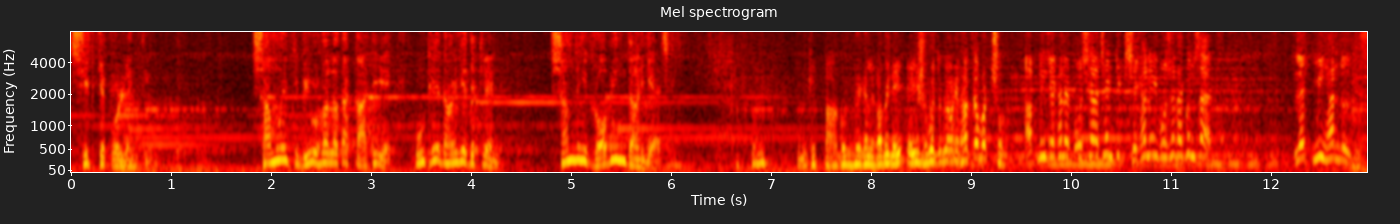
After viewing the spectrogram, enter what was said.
ছিটকে পড়লেন তিনি। সাময়িক বিহ্বলতা কাটিয়ে উঠে দাঁড়িয়ে দেখলেন সামনেই রবিন দাঁড়িয়ে আছে। তুমি তুমি কি পাগল হয়ে গেলে রবিন? এই- এই সময় তুমি আমাকে ধাক্কা মারছো? আপনি যেখানে বসে আছেন ঠিক সেখানেই বসে থাকুন sir. Let me handle this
